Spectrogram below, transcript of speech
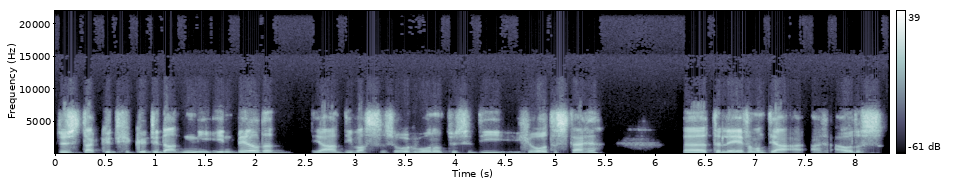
Dus dat kunt, je kunt je dat niet inbeelden. Ja, die was zo gewoon om tussen die grote sterren uh, te leven. Want ja, haar ouders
